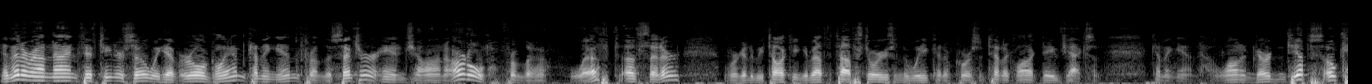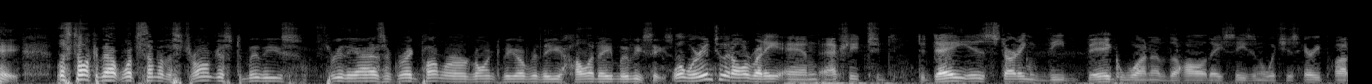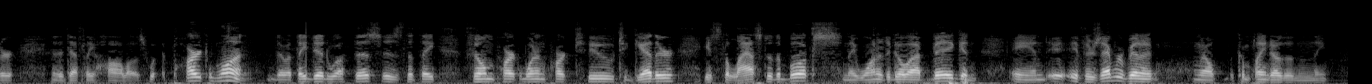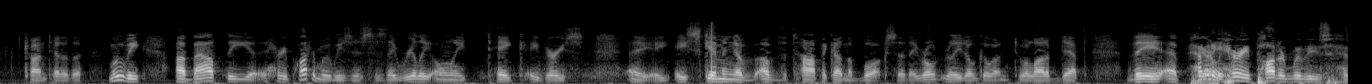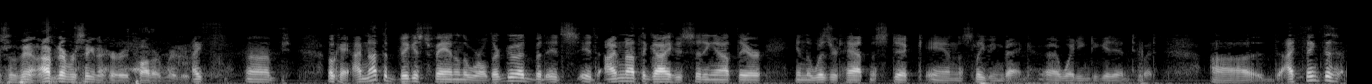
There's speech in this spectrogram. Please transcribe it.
And then around 9:15 or so, we have Earl Glenn coming in from the center and John Arnold from the left of center. We're going to be talking about the top stories of the week, and of course at 10 o'clock, Dave Jackson coming in. Lawn and garden tips. Okay, let's talk about what some of the strongest movies through the eyes of Greg Palmer are going to be over the holiday movie season. Well, we're into it already, and actually to, today is starting the big one of the holiday season, which is Harry Potter and the Deathly Hallows. Part one. What they did with this is that they filmed part one and part two together. It's the last of the books, and they wanted to go out big. And and if there's ever been a well complaint other than the content of the movie about the uh, Harry Potter movies is, is they really only take a very a, a, skimming of, of the topic on the book, so they don't really don't go into a lot of depth. They how many Harry Potter movies has there been? I've never seen a Harry Potter movie. I uh, okay, I'm not the biggest fan in the world. They're good, but it's it. I'm not the guy who's sitting out there in the wizard hat and a stick and a sleeping bag, uh, waiting to get into it. Uh, I think this.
